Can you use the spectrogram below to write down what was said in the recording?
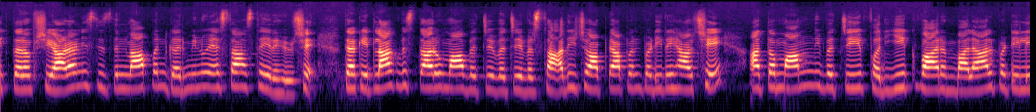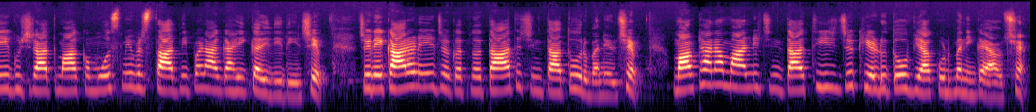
એક તરફ શિયાળાની સિઝનમાં પણ ગરમીનો અહેસાસ થઈ રહ્યો છે. ત્યાં કેટલાક વિસ્તારોમાં વચ્ચે વચ્ચે વરસાદી ઝાપટા પણ પડી રહ્યા છે. આ તમામની વચ્ચે ફરી એકવાર અંબાલાલ પટેલે ગુજરાતમાં કમોસમી વરસાદની પણ આગાહી કરી દીધી છે, જેને કારણે જગતનો તાત ચિંતાતુર બન્યો છે. માવઠાના મારની ચિંતાથી જ ખેડૂતો વ્યાકુળ બની ગયા છે.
